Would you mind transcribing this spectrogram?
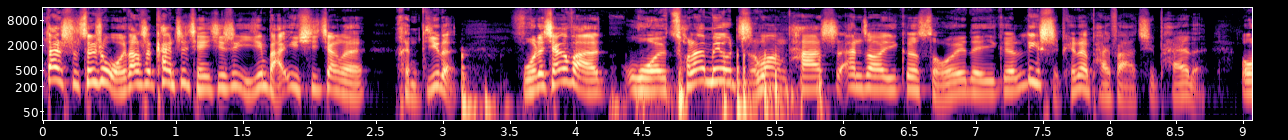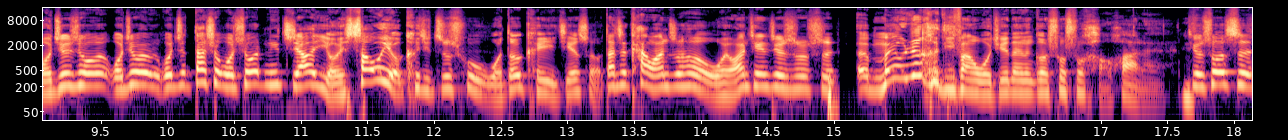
但是所以说我当时看之前，其实已经把预期降得很低了。我的想法，我从来没有指望他是按照一个所谓的一个历史片的拍法去拍的。我就说，我就我就，但是我说你只要有稍微有科技之处，我都可以接受。但是看完之后，我完全就说是呃，没有任何地方我觉得能够说出好话来。就说是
